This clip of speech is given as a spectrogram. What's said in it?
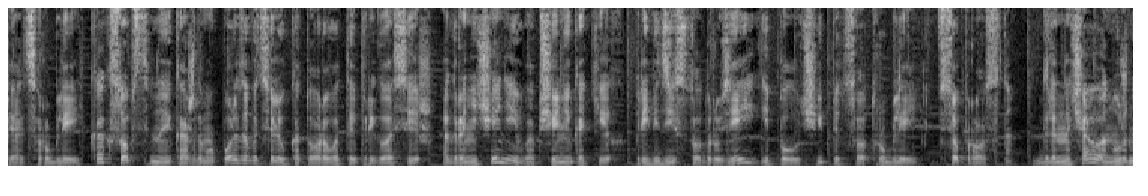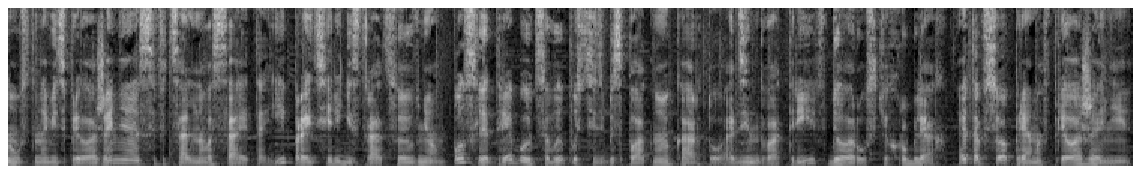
5 рублей. Как собственно и каждому пользователю, которого ты пригласишь. Ограничений вообще никаких. Приведи 100 друзей и получи 500 рублей. Все просто. Для начала нужно установить приложение с официального сайта и пройти регистрацию регистрацию в нем. После требуется выпустить бесплатную карту 123 в белорусских рублях. Это все прямо в приложении.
